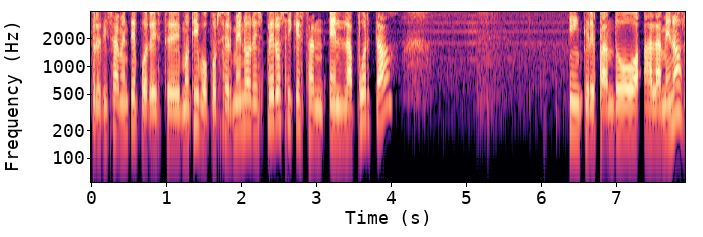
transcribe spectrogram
precisamente por este motivo, por ser menores, pero sí que están en la puerta increpando a la menor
